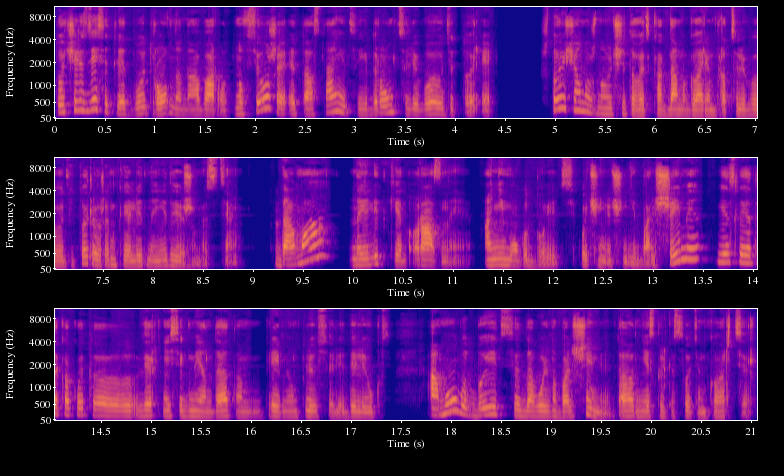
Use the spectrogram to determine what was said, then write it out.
то через 10 лет будет ровно наоборот. Но все же это останется ядром целевой аудитории. Что еще нужно учитывать, когда мы говорим про целевую аудиторию рынка элитной недвижимости? Дома на элитке разные. Они могут быть очень-очень небольшими, если это какой-то верхний сегмент, да, там премиум плюс или делюкс а могут быть довольно большими, да, несколько сотен квартир.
